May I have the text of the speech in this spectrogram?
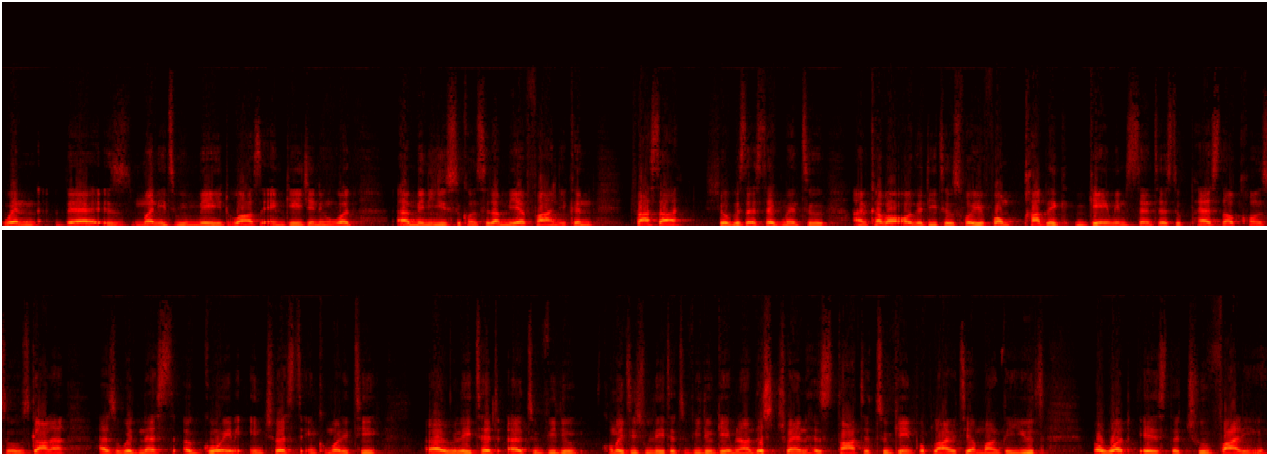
when there is money to be made whilst engaging in what uh, many used to consider mere fun, you can trust our show business segment to uncover all the details for you. From public gaming centers to personal consoles, Ghana has witnessed a growing interest in commodity uh, related uh, to video commodities related to video gaming. Now, this trend has started to gain popularity among the youth, but what is the true value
